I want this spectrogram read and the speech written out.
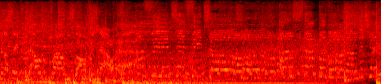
down, champion. I say loud and proud, who's laughing now? I'm feeling ten feet tall. Unstoppable, I'm the champion.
